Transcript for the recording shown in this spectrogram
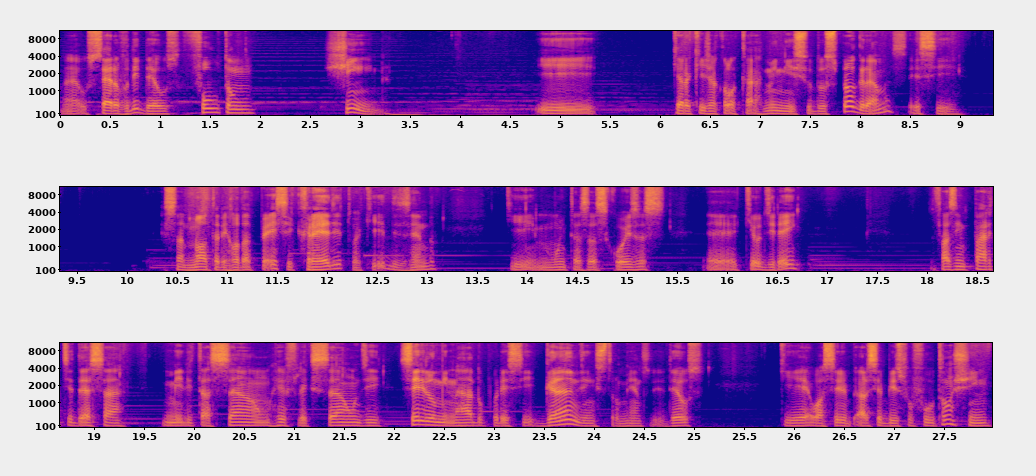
né, o servo de Deus, Fulton Sheen. E quero aqui já colocar no início dos programas esse essa nota de rodapé, esse crédito aqui, dizendo que muitas das coisas é, que eu direi fazem parte dessa meditação, reflexão de ser iluminado por esse grande instrumento de Deus, que é o arcebispo Fulton Sheen,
